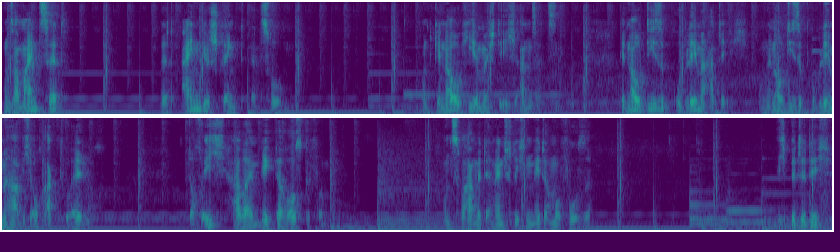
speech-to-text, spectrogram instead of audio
Unser Mindset wird eingeschränkt erzogen. Und genau hier möchte ich ansetzen. Genau diese Probleme hatte ich. Und genau diese Probleme habe ich auch aktuell noch. Doch ich habe einen Weg daraus gefunden. Und zwar mit der menschlichen Metamorphose. Ich bitte dich,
